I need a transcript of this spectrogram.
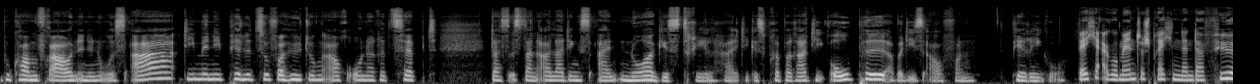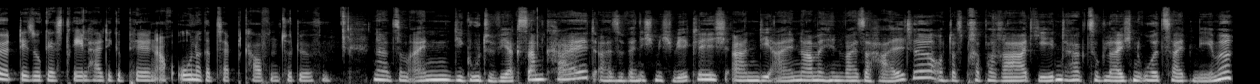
bekommen Frauen in den USA die Minipille zur Verhütung auch ohne Rezept. Das ist dann allerdings ein Norgistrelhaltiges Präparat, die Opel, aber die ist auch von Perigo. Welche Argumente sprechen denn dafür, desogestrelhaltige Pillen auch ohne Rezept kaufen zu dürfen? Na, zum einen die gute Wirksamkeit. Also wenn ich mich wirklich an die Einnahmehinweise halte und das Präparat jeden Tag zur gleichen Uhrzeit nehme,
